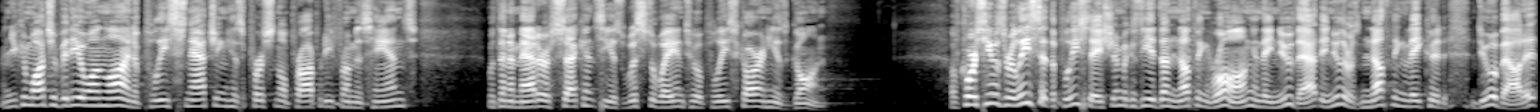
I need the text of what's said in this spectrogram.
And you can watch a video online of police snatching his personal property from his hands. Within a matter of seconds, he is whisked away into a police car and he is gone. Of course, he was released at the police station because he had done nothing wrong, and they knew that. They knew there was nothing they could do about it.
